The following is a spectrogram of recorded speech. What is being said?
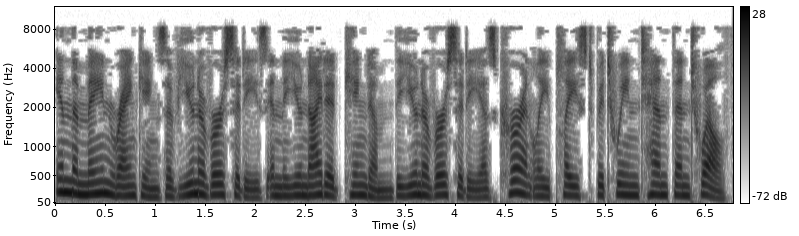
In the main rankings of universities in the United Kingdom the university is currently placed between 10th and 12th.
